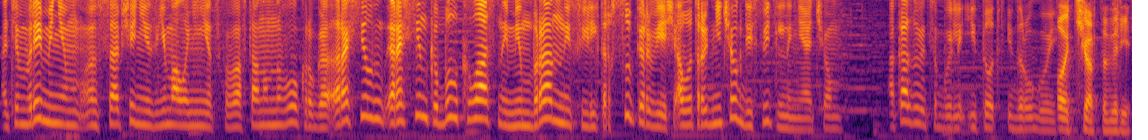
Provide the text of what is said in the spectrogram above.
А тем временем э, сообщение из Ямало-Ненецкого автономного округа. Росил- Росинка был классный, мембранный фильтр, супер вещь, а вот родничок действительно ни о чем. Оказывается, были и тот, и другой. О, черт побери.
